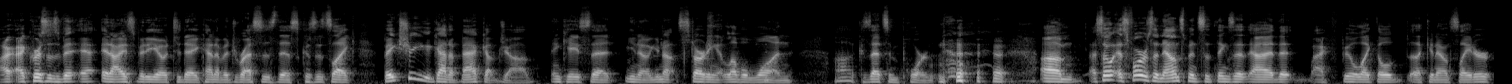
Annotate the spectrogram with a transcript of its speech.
I, I Chris's vi- uh, and I's video today kind of addresses this because it's like make sure you got a backup job in case that you know you're not starting at level one because that's important. um, so as far as announcements and things that uh, that I feel like they'll like announce later,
